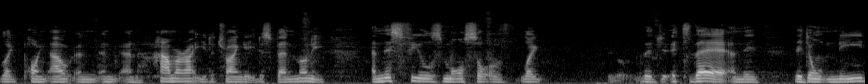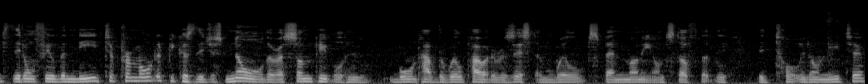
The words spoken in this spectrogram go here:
like point out and, and, and hammer at you to try and get you to spend money. And this feels more sort of like it's there and they they don't need they don't feel the need to promote it because they just know there are some people who won't have the willpower to resist and will spend money on stuff that they, they totally don't need to.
